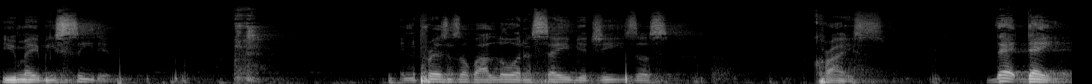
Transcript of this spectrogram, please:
You may be seated in the presence of our Lord and Savior Jesus Christ. That day,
